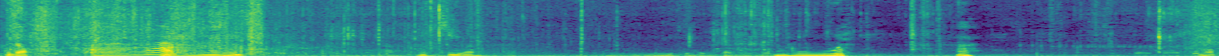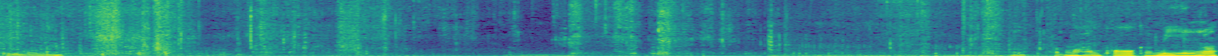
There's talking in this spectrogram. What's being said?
นี่ดอกอ่าอืมจีมันโอ้ยมาเป็นมุมนี้อืมครับมาหันโพกับมีเนาะ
